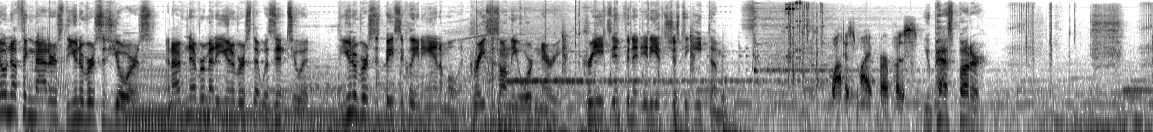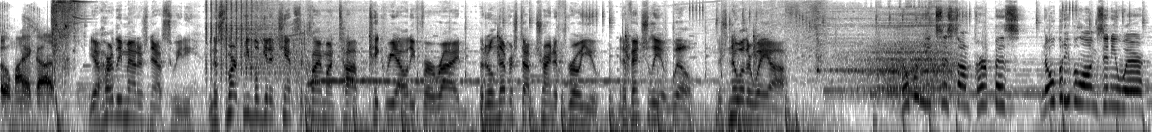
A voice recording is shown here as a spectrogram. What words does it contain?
know nothing matters, the universe is yours, and I've never met a universe that was into it. The universe is basically an animal and grazes on the ordinary, creates infinite idiots just to eat them. What is my purpose? You pass butter. Oh my god. Yeah, hardly matters now, sweetie. You know, smart people get a chance to climb on top, take reality for a ride, but it'll never stop trying to throw you, and eventually it will. There's no other way off. Nobody exists on purpose. Nobody belongs anywhere.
